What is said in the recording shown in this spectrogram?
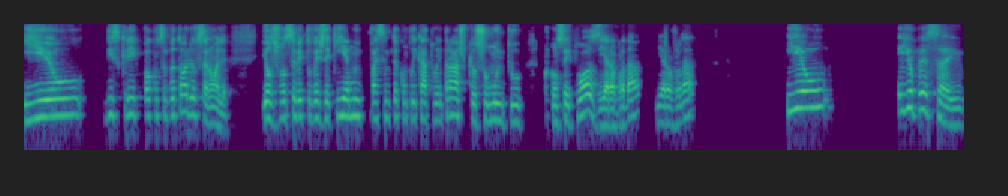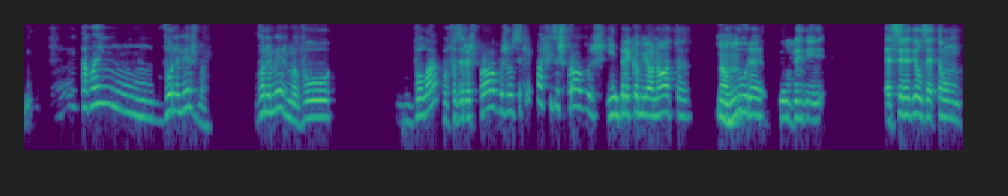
E eu disse que queria ir para o conservatório. Eles disseram: Olha, eles vão saber que tu vês daqui, é muito, vai ser muito complicado tu entrares, porque eles são muito preconceituosos, e era verdade, e era verdade. E eu, e eu pensei: Está bem, vou na mesma, vou na mesma, vou, vou lá, vou fazer as provas, não sei o quê. Pá, fiz as provas e entrei com a melhor nota, na uhum. altura, eles, a cena deles é tão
